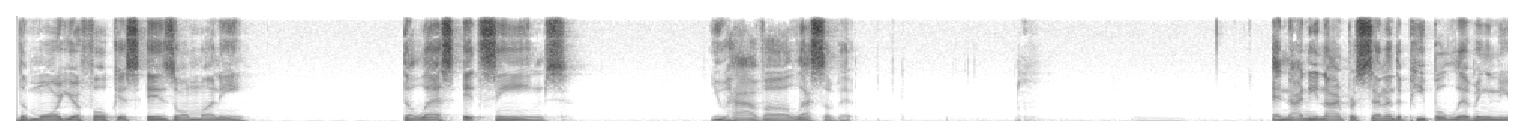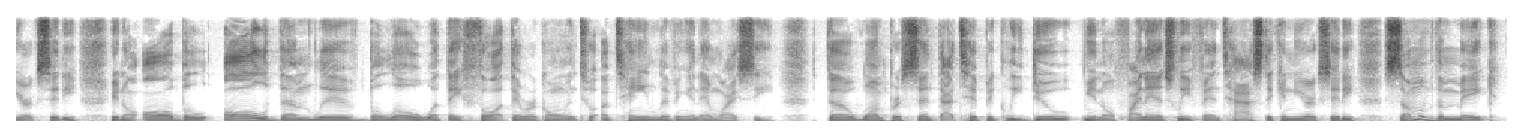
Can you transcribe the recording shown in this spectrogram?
The more your focus is on money the less it seems you have uh, less of it and 99% of the people living in New York City, you know, all be, all of them live below what they thought they were going to obtain living in NYC. The 1% that typically do, you know, financially fantastic in New York City, some of them make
